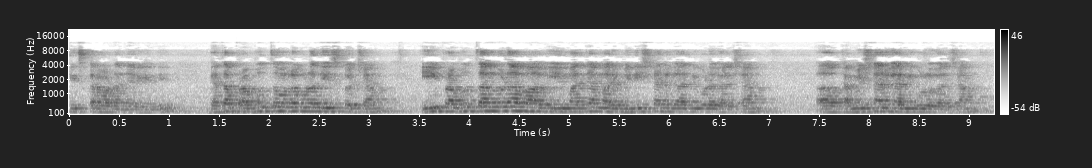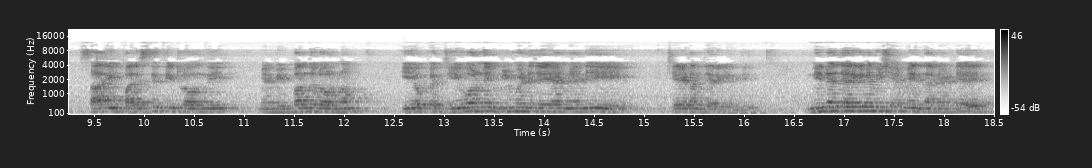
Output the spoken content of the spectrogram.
తీసుకురావడం జరిగింది. గత ప్రభుత్వంలో కూడా తీసుకొచ్చాం. ఈ ప్రభుత్వం కూడా మా- ఈ మధ్య మరి మినిస్టర్ గారిని కూడా కలిసాం కమిషనర్ గారిని కూడా కలిసాం సార్ ఈ పరిస్థితి ఇట్లా ఉంది మేము ఇబ్బందులో ఉన్నాం. ఈ యొక్క జీవోని ఇంప్లిమెంట్ చేయండి అని చేయడం జరిగింది. నిన్న జరిగిన విషయం ఏంటంటే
